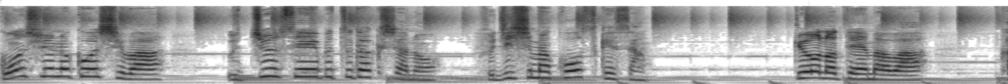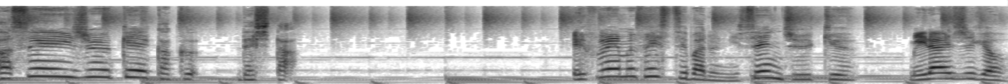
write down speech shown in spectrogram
今週の講師は宇宙生物学者の藤島康介さん。今日のテーマは火星移住計画でした。FM フェスティバル2019未来授業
